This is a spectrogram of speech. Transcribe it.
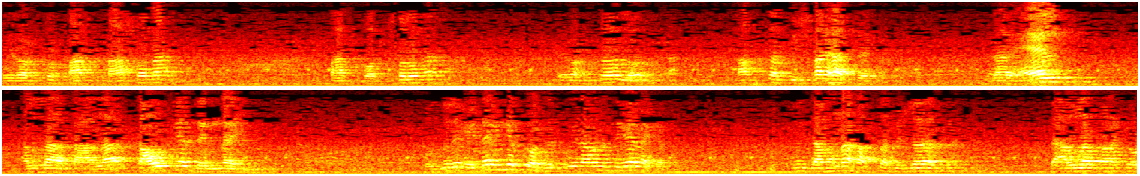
ওই রক্ত পাঁচ মাসও না, পাঁচ বছরও না। রক্ত হল পাঁচটা বিষয় আছে যার হেলথ আল্লাহ তালা কাউকে দেন নাই। হুজুরে এটা ইঙ্গেজ করছে, তুমি না আমাদের দিকে না কেন তুমি জানো না আপনার বিষয় আছে? আল্লাহ তারা কেউ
